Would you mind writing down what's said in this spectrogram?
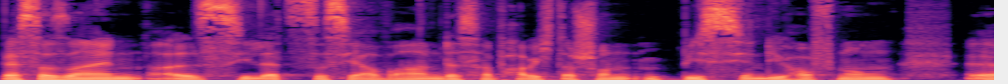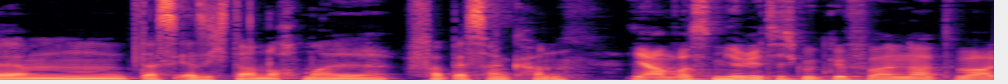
besser sein, als sie letztes Jahr waren. Deshalb habe ich da schon ein bisschen die Hoffnung, ähm, dass er sich da nochmal verbessern kann. Ja, und was mir richtig gut gefallen hat, war,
